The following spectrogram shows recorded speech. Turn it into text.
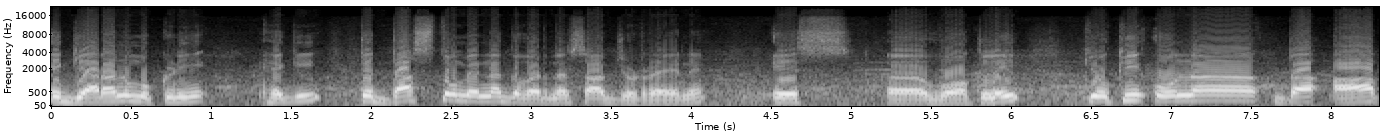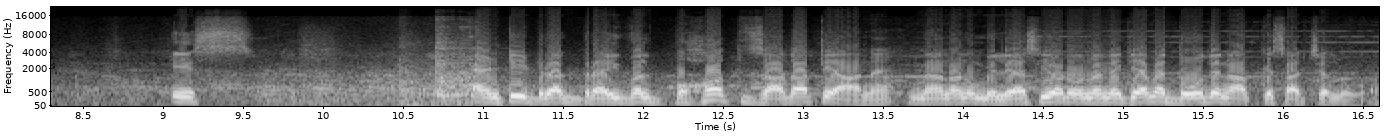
ਇਹ 11 ਨੂੰ ਮੁੱਕਣੀ ਹੈਗੀ ਤੇ 10 ਤੋਂ ਮੇਰੇ ਨਾਲ ਗਵਰਨਰ ਸਾਹਿਬ ਜੁੜ ਰਹੇ ਨੇ ਇਸ ਵਾਕ ਲਈ ਕਿਉਂਕਿ ਉਹਨਾਂ ਦਾ ਆਪ ਇਸ ਐਂਟੀ ਡਰਗ ਡਰਾਈਵ ਵੱਲ ਬਹੁਤ ਜ਼ਿਆਦਾ ਧਿਆਨ ਹੈ। ਮੈਂ ਉਹਨਾਂ ਨੂੰ ਮਿਲਿਆ ਸੀ ਔਰ ਉਹਨਾਂ ਨੇ ਕਿਹਾ ਮੈਂ 2 ਦਿਨ ਆਪਕੇ ਸਾਥ ਚੱਲੂੰਗਾ।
